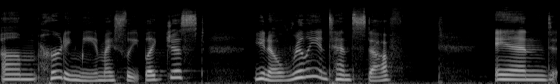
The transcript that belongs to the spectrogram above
um hurting me in my sleep, like just, you know, really intense stuff. And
